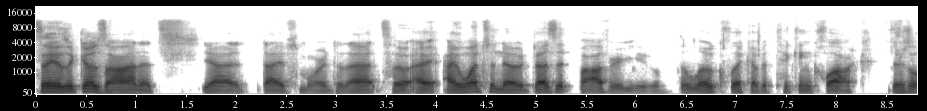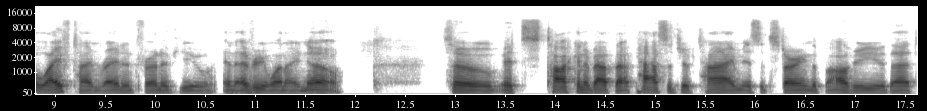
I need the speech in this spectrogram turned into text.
so as it goes on it's yeah it dives more into that so i i want to know does it bother you the low click of a ticking clock there's a lifetime right in front of you and everyone i know so it's talking about that passage of time is it starting to bother you that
